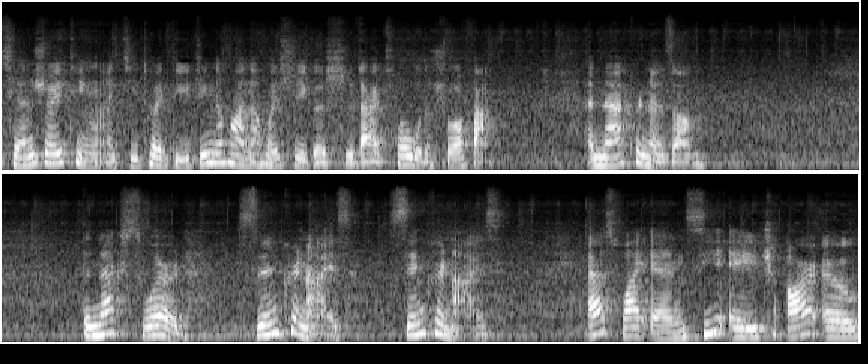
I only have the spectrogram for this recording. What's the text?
潜水艇来击退敌军的话呢，会是一个时代错误的说法。Anachronism. The next word, synchronize synchronize. S Y N C H R O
